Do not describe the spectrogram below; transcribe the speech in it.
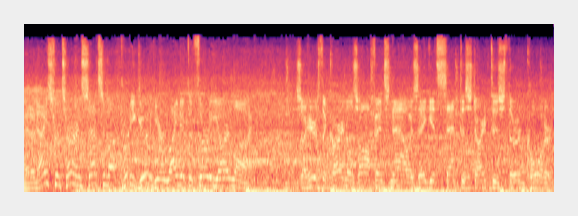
And a nice return sets him up pretty good here right at the 30-yard line. So here's the Cardinals offense now as they get set to start this third quarter.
